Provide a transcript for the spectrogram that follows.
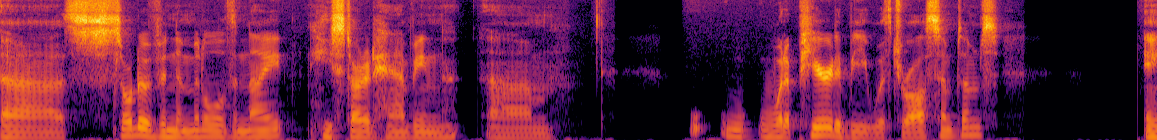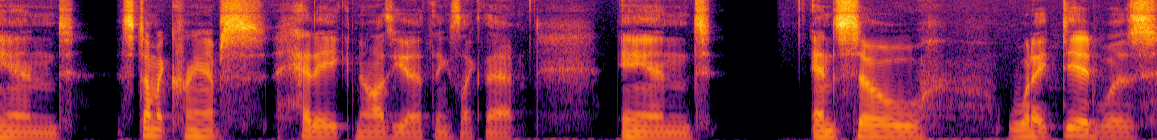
uh, sort of in the middle of the night, he started having um, w- what appear to be withdrawal symptoms and stomach cramps, headache, nausea, things like that. And and so what I did was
